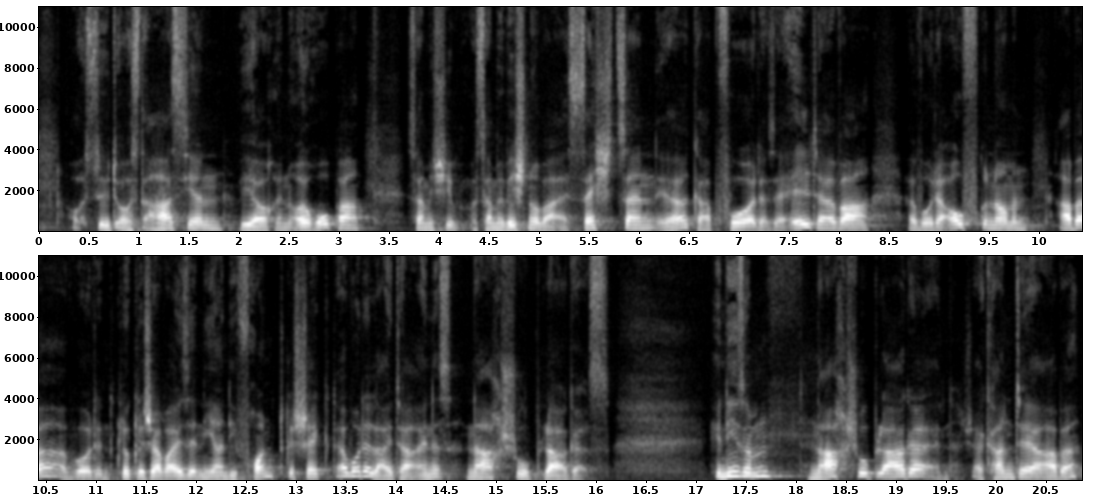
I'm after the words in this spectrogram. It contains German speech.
Südostasien wie auch in Europa. Same Vishnu war erst 16, er gab vor, dass er älter war, er wurde aufgenommen, aber er wurde glücklicherweise nie an die Front geschickt, er wurde Leiter eines Nachschublagers. In diesem Nachschublager erkannte er aber,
